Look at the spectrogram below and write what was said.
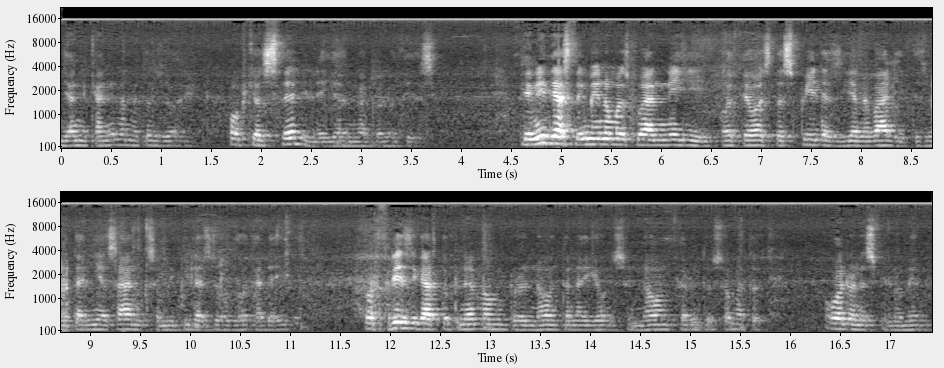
μοιάζει κανένα με το ζόρι. Όποιος θέλει λέει για να ακολουθήσει. Την ίδια στιγμή όμως που ανοίγει ο Θεός τα σπήλες για να βάλει τις μετανοίες άνοιξα με πύλα ζωοδότα λέει ορθρίζει κάτω το πνεύμα μου προς ναόν των Αγιών σου, ναόν φέρουν το σώμα τους όλων εσπηλωμένων.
